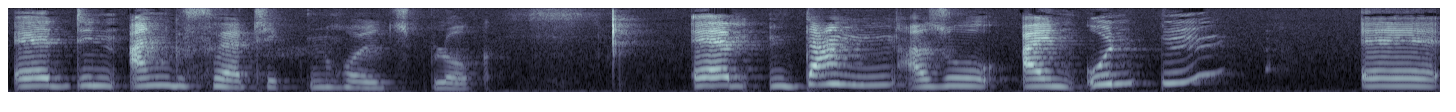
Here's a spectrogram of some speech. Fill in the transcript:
äh, den angefertigten Holzblock. Ähm, dann, also einen unten, äh,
